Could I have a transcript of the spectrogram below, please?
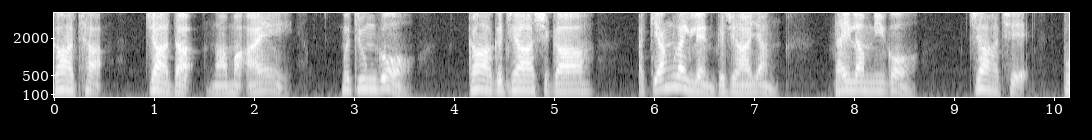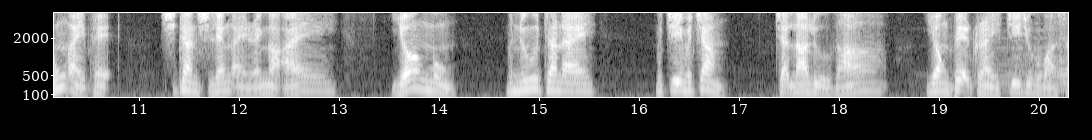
ဂါထကြတာငါမအိုင်မတုံကိုဂါကကြာရှိကာအကျန်းလိုက်လန်ကကြာယံဒိုင်လမ်နီကိုကြာချက်ဘုံအိုင်ဖက်ရှိတန်ရှလန်အိုင်ရငါအိုင်ယောင်မုံ มนูจันไอมเจมจังจัดลาลูกายองเพ่ไกรเจจูกบาไซ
